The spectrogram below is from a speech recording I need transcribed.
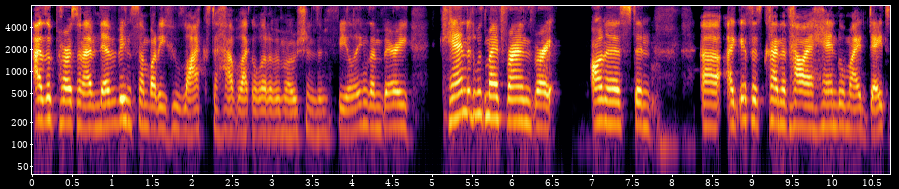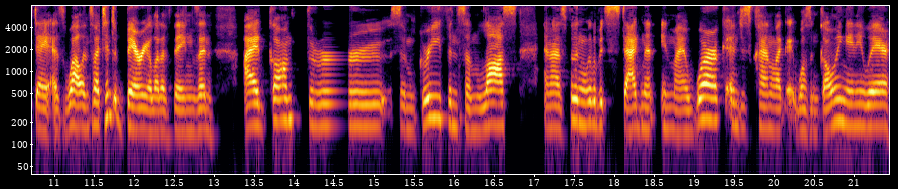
as a person, I've never been somebody who likes to have like a lot of emotions and feelings. I'm very candid with my friends, very honest and uh, I guess it's kind of how I handle my day to day as well. And so I tend to bury a lot of things. And I had gone through some grief and some loss, and I was feeling a little bit stagnant in my work and just kind of like it wasn't going anywhere.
